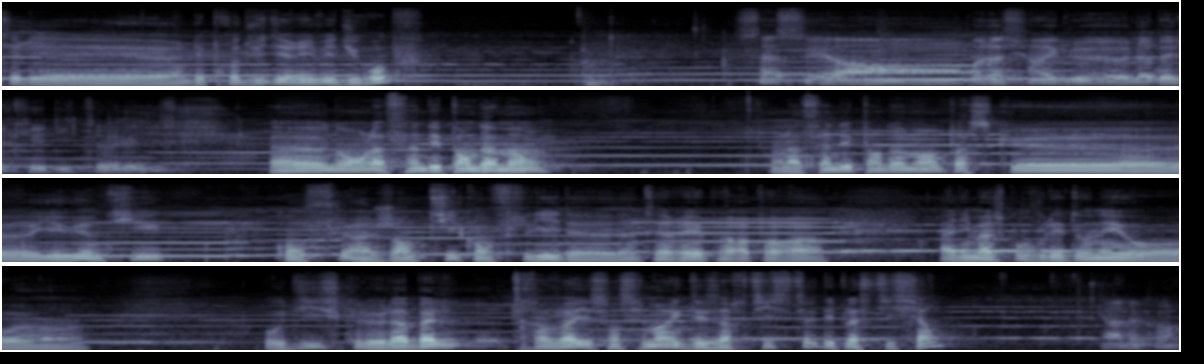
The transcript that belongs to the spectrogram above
c'est les, euh, les produits dérivés du groupe. Ça, c'est en relation avec le label qui édite le disque? Euh, non, on l'a fait indépendamment. On l'a fait indépendamment parce que euh, il y a eu un petit conflit, un gentil conflit de- d'intérêt par rapport à, à l'image qu'on voulait donner au, euh, au disque. Le label travaille essentiellement avec des artistes, des plasticiens. Ah, d'accord.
